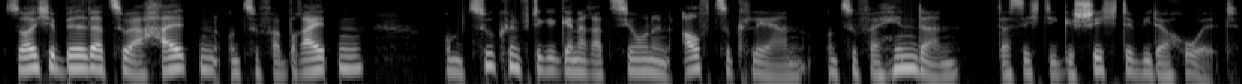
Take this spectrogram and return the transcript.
solche Bilder zu erhalten und zu verbreiten um zukünftige Generationen aufzuklären und zu verhindern, dass sich die Geschichte wiederholt.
